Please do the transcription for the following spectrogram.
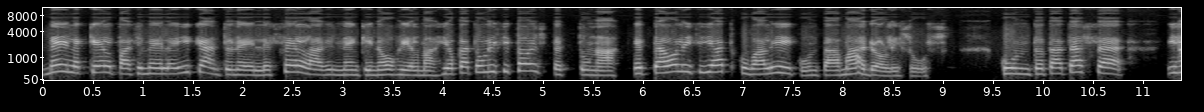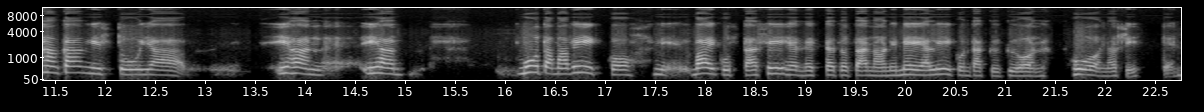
meille kelpaisi meille ikääntyneille sellainenkin ohjelma, joka tulisi toistettuna, että olisi jatkuva liikuntaa mahdollisuus. Kun tota, tässä ihan kangistuu ja ihan, ihan muutama viikko niin vaikuttaa siihen, että tota, no, niin meidän liikuntakyky on huono sitten.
